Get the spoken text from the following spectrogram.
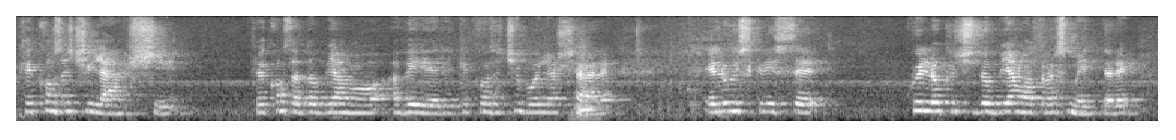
che cosa ci lasci che cosa dobbiamo avere, che cosa ci vuoi lasciare. E lui scrisse quello che ci dobbiamo trasmettere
